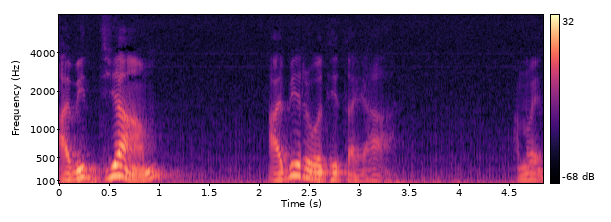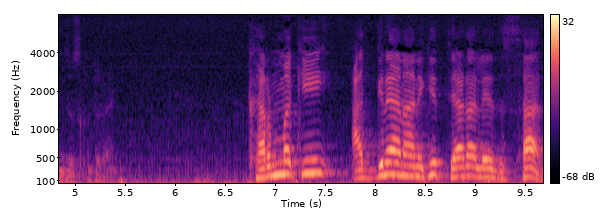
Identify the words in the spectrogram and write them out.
అవిద్యాం అవిరోధితయా అన్వయం చూసుకుంటున్నాను కర్మకి అజ్ఞానానికి తేడా లేదు సార్.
